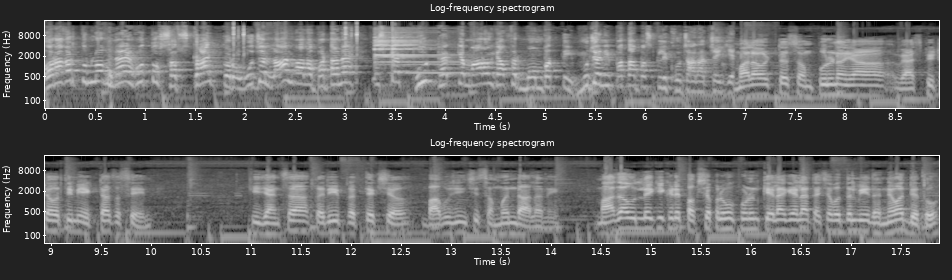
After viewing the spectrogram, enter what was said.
और अगर तुम लोग नए हो तो सब्सक्राइब करो। वो जो लाल वाला बटन है उस पर फूट फेंक के मारो या फिर मोमबत्ती। मुझे नहीं पता बस क्लिक हो जाना चाहिए। मला वाटतं संपूर्ण या व्यासपीठावरती मी एकटाच असेन की ज्यांचा कधी प्रत्यक्ष बाबूजींशी संबंध आला नाही. माझा उल्लेख इकडे पक्षप्रमुख म्हणून केला गेला त्याच्याबद्दल मी धन्यवाद देतो.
